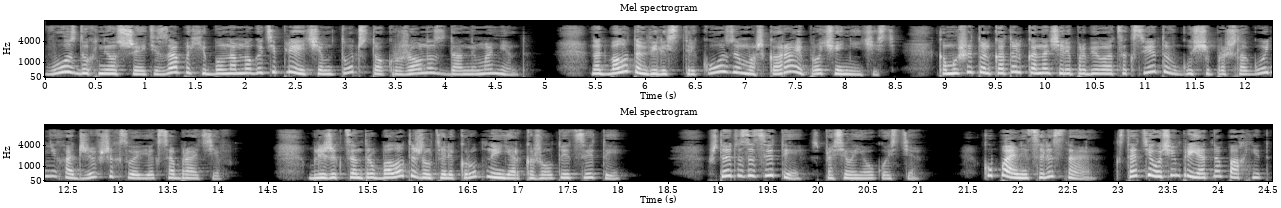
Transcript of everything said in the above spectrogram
Воздух, несший эти запахи, был намного теплее, чем тот, что окружал нас в данный момент. Над болотом велись стрекозы, машкара и прочая нечисть. Камыши только-только начали пробиваться к свету в гуще прошлогодних, отживших свой век собратьев. Ближе к центру болота желтели крупные ярко-желтые цветы. «Что это за цветы?» — спросила я у Кости. «Купальница лесная. Кстати, очень приятно пахнет».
